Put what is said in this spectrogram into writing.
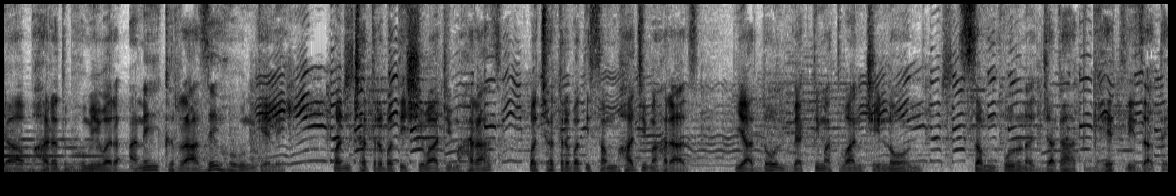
या भारतभूमीवर अनेक राजे होऊन गेले. पण छत्रपती शिवाजी महाराज व छत्रपती संभाजी महाराज या दोन व्यक्तिमत्वांची नोंद संपूर्ण जगात घेतली जाते.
